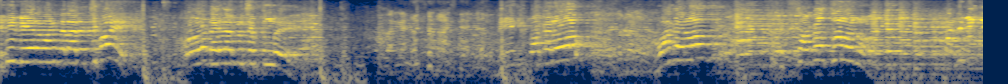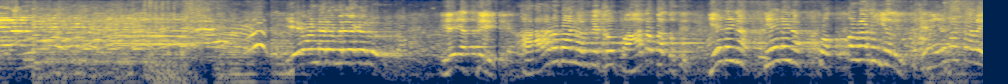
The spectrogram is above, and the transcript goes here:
ఇది వీరమని కదా రెచ్చిపోయి ఓ డైలాగులు చెప్తుంది. పగరు ఏఎస్పీ ఆడదాన్ని అనిపించడం పాత పద్ధతి. ఏదైనా ఏదైనా కొత్తగా చెయ్యాలి. ఏమంటారే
